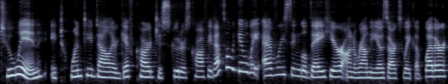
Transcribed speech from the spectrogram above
to win a $20 gift card to Scooter's Coffee. That's what we give away every single day here on Around the Ozarks Wake Up Weather.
